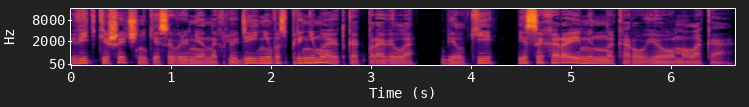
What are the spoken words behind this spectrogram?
ведь кишечники современных людей не воспринимают, как правило, белки и сахара именно коровьего молока.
